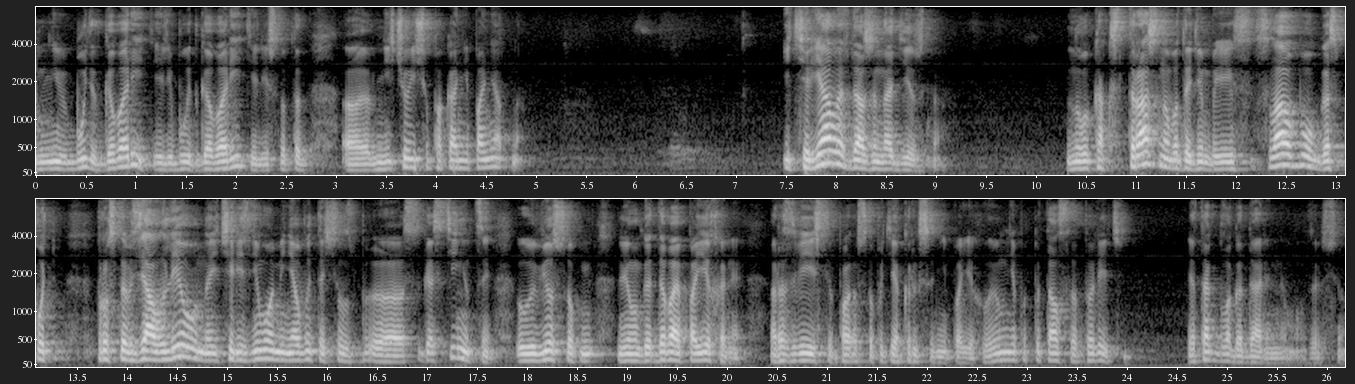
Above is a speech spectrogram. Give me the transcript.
не будет говорить, или будет говорить, или что-то, э, ничего еще пока не понятно. И терялась даже надежда. Но как страшно вот этим, и слава Богу, Господь просто взял Леона и через него меня вытащил э, с гостиницы и увез, чтобы... И он говорит, давай, поехали, развейся, чтобы у тебя крыша не поехала. И он мне попытался отвлечь. Я так благодарен ему за все.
